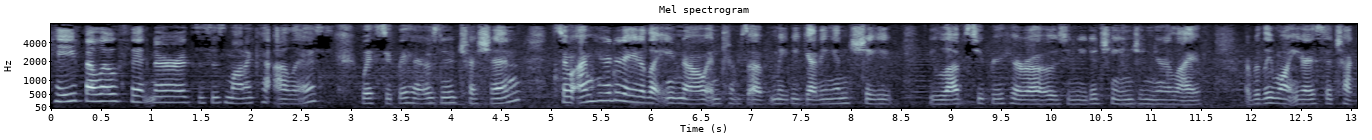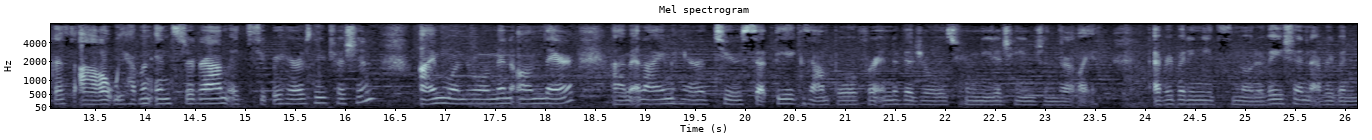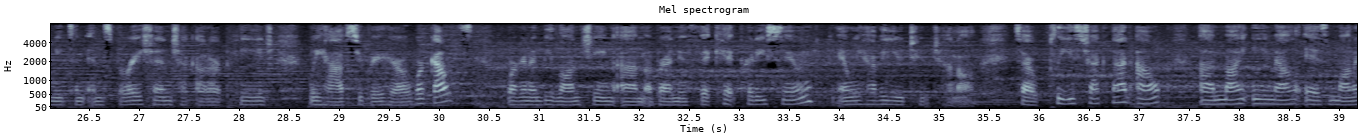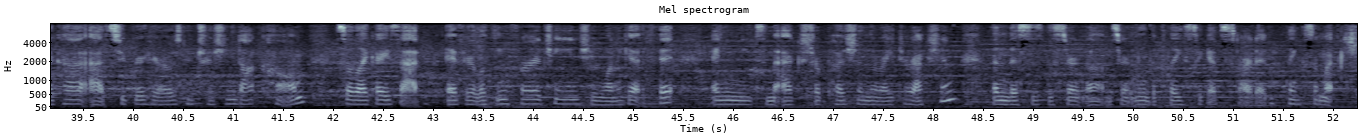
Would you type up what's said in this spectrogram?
Hey, fellow fit nerds, this is Monica Ellis with Superheroes Nutrition. So, I'm here today to let you know, in terms of maybe getting in shape, you love superheroes, you need a change in your life. I really want you guys to check us out. We have an Instagram, it's Superheroes Nutrition. I'm Wonder Woman on there, um, and I'm here to set the example for individuals who need a change in their life. Everybody needs some motivation, everybody needs some inspiration. Check out our page. We have superhero workouts. We're going to be launching um, a brand new fit kit pretty soon, and we have a YouTube channel. So please check that out. Um, my email is monica at superheroesnutrition.com. So, like I said, if you're looking for a change, you want to get fit, and you need some extra push in the right direction, then this is the cert- um, certainly the place to get started. Thanks so much.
